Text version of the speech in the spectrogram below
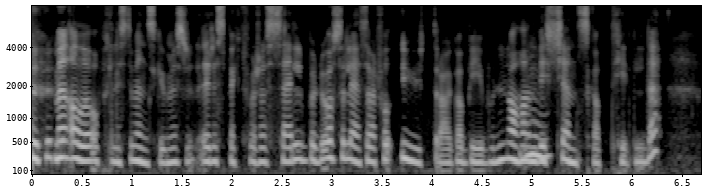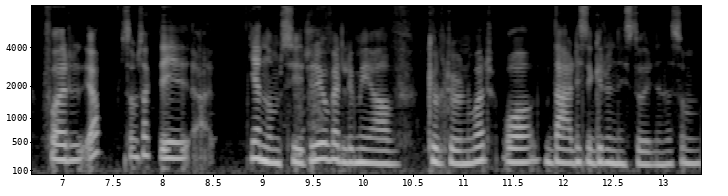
Men alle opplyste mennesker med respekt for seg selv burde også lese i hvert fall utdrag av Bibelen og ha en Mm. viss kjennskap til det. For ja, som sagt, de gjennomsyrer jo veldig mye av kulturen vår, og det er disse grunnhistoriene som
